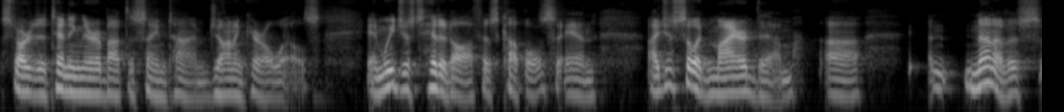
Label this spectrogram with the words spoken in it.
started attending there about the same time, John and Carol Wells and we just hit it off as couples. And I just so admired them. Uh, none of us,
